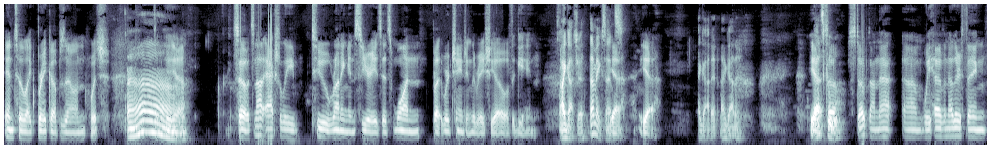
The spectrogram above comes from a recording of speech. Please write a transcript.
into like breakup zone, which, ah. yeah. So it's not actually two running in series, it's one but we're changing the ratio of the gain. I gotcha. That makes sense. Yeah. Yeah. I got it. I got it. Yeah, that's so cool. Stoked on that. Um, we have another thing.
